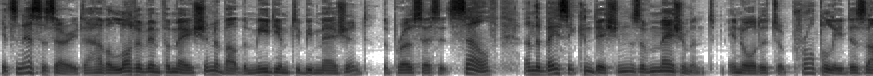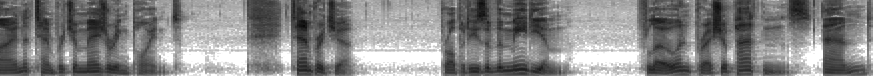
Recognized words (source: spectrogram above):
it's necessary to have a lot of information about the medium to be measured, the process itself, and the basic conditions of measurement in order to properly design a temperature measuring point. Temperature, properties of the medium, flow and pressure patterns, and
